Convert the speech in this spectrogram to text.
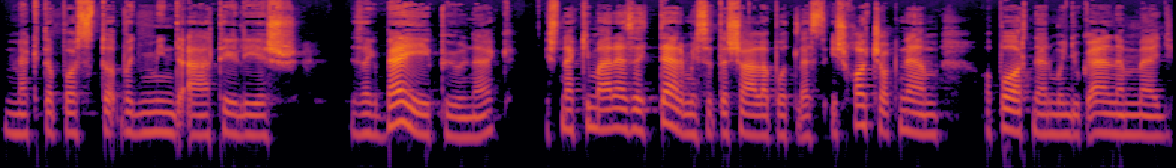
megtapasztal, vagy mind átéli, és ezek beépülnek, és neki már ez egy természetes állapot lesz, és ha csak nem a partner mondjuk el nem megy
